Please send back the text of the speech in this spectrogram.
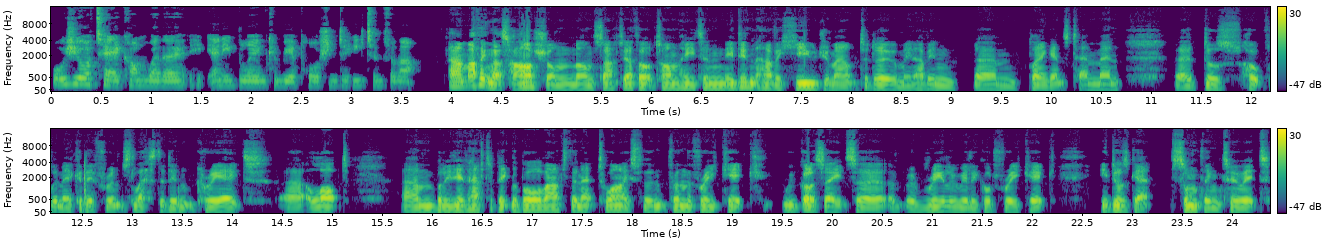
what was your take on whether any blame can be apportioned to Heaton for that? Um, I think that's harsh on, on Saturday. I thought Tom Heaton he didn't have a huge amount to do. I mean, having um, playing against ten men uh, does hopefully make a difference. Leicester didn't create uh, a lot, um, but he did have to pick the ball out of the net twice from, from the free kick. We've got to say it's a, a really really good free kick. He does get something to it,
